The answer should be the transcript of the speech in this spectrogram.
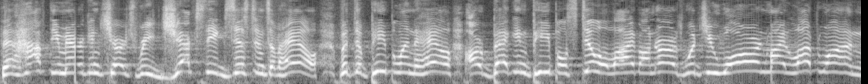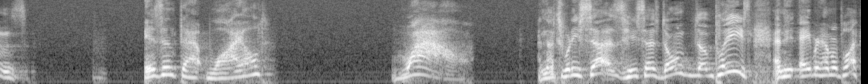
that half the American church rejects the existence of hell, but the people in hell are begging people still alive on earth, Would you warn my loved ones? Isn't that wild? Wow. And that's what he says. He says, don't, don't please. And Abraham replied,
